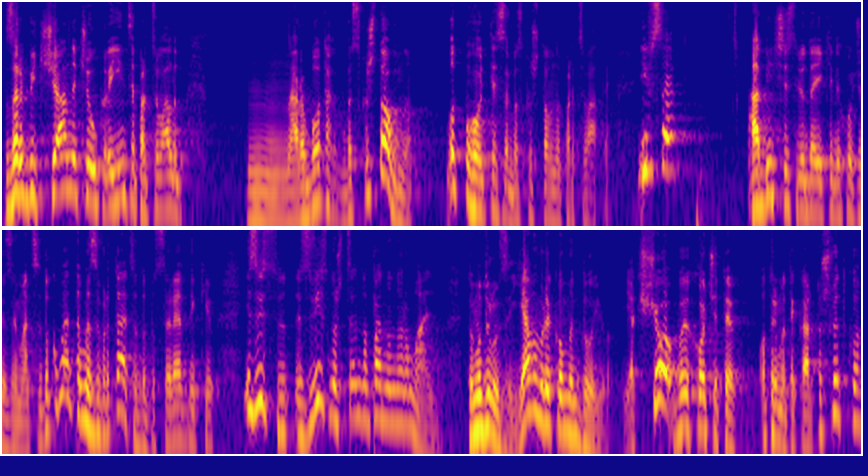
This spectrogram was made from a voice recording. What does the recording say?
заробітчани чи українці працювали б на роботах безкоштовно. От погодьтеся безкоштовно працювати. І все. А більшість людей, які не хочуть займатися документами, звертаються до посередників. І звісно, звісно ж, це напевно нормально. Тому, друзі, я вам рекомендую, якщо ви хочете отримати карту швидко,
